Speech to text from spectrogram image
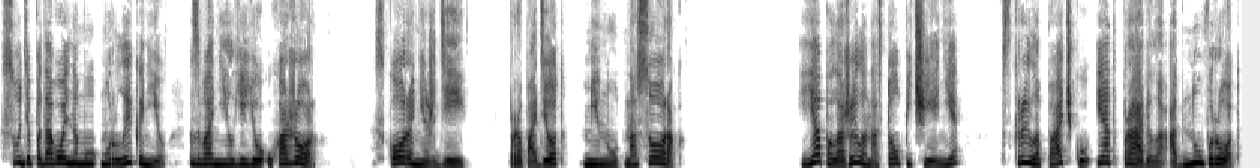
Судя по довольному мурлыканью, звонил ее ухажер. «Скоро не жди, пропадет минут на сорок». Я положила на стол печенье, вскрыла пачку и отправила одну в рот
